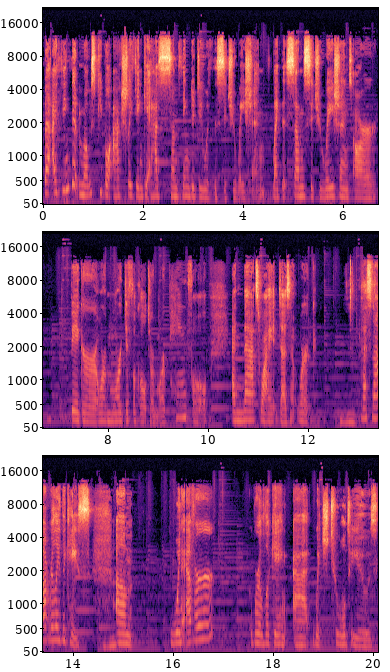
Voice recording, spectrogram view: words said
But I think that most people actually think it has something to do with the situation, like that some situations are bigger or more difficult or more painful. And that's why it doesn't work. Mhm. That's not really the case. Mhm. Um, whenever we're looking at which tool to use,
